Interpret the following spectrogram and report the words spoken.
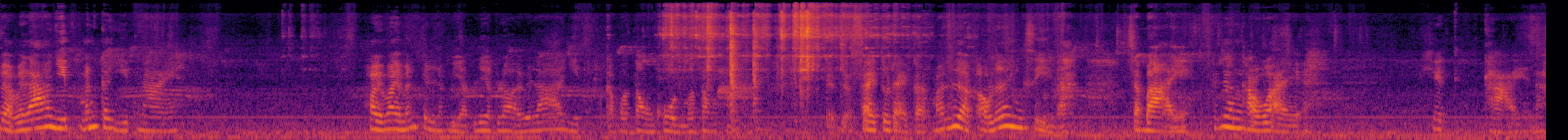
แบบเวลาหยิบมันก็หยิบง่ายหอยไว้มันเป็นระเบียบเรียบร้อยเวลาหยิบกับว่ต้องคนว่ต้องหาก็จะใส่ตัวใดก็มาเลือกเอาเลยจังสี่นะสบายก็ยังเขาไหวเฮ็ดขายนะ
